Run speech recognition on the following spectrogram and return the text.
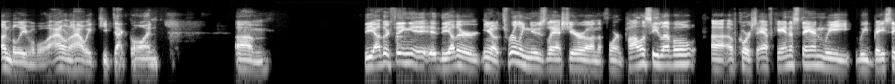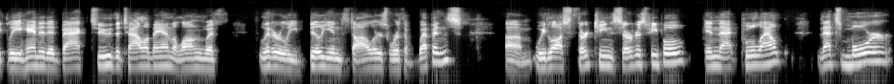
unbelievable. I don't know how we keep that going. Um, the other thing, the other you know thrilling news last year on the foreign policy level, uh, of course, Afghanistan. We we basically handed it back to the Taliban along with literally billions dollars worth of weapons. Um, we lost 13 service people in that pull out. That's more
